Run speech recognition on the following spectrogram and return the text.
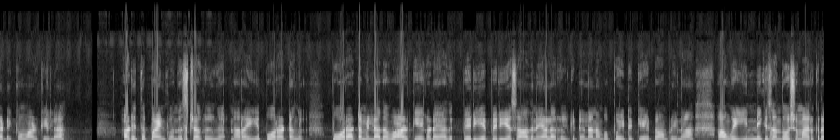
கிடைக்கும் வாழ்க்கையில். அடுத்த பாயிண்ட் வந்து ஸ்ட்ரகிள்ங்க நிறைய போராட்டங்கள். போராட்டம் இல்லாத வாழ்க்கையே கிடையாது. பெரிய பெரிய சாதனையாளர்கள்கிட்டலாம் நம்ம போயிட்டு கேட்டோம் அப்படின்னா அவங்க இன்றைக்கி சந்தோஷமாக இருக்கிற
